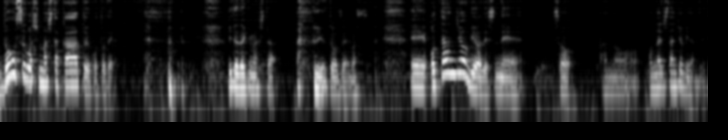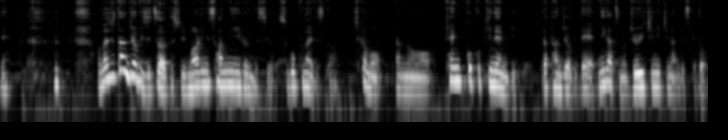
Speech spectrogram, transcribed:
どう過ごしましたか？ということで。いただきました。ありがとうございます、えー、お誕生日はですねそうあの同じ誕生日なんでね。同じ誕生日実は私周りに3人いるんですよ。すごくないですか？しかもあの建国記念日が誕生日で2月の11日なんですけど。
